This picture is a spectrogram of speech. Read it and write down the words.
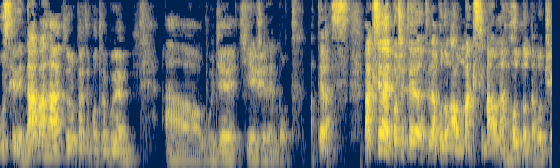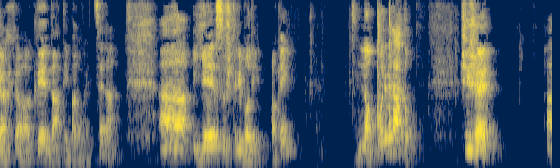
úsilie námaha, ktorú preto potrebujem, a bude tiež jeden bod. A teraz, maximálny počet teda, teda bodov, ale maximálna hodnota v očiach e, klienta a tým pádom aj cena, a je, sú 4 body. OK? No, poďme na to. Čiže a,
